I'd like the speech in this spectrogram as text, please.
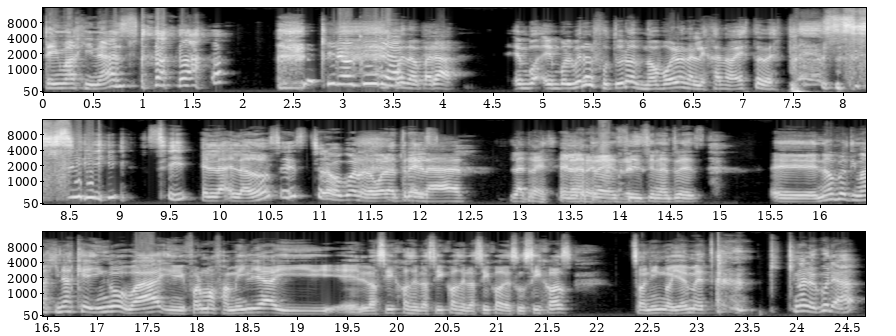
¿Te imaginas? ¡Qué locura! Bueno, pará. En, Volver al Futuro no fueron a lejano esto después. sí, sí. En la, en la 2 es, yo no me acuerdo, o la 3. En la, la 3. En, la, 3, sí, sí, en la 3. Eh, no, pero te imaginas que Ingo va y forma familia y eh, los hijos de los hijos de los hijos de sus hijos son Ingo y Emmet. ¡Qué una locura!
